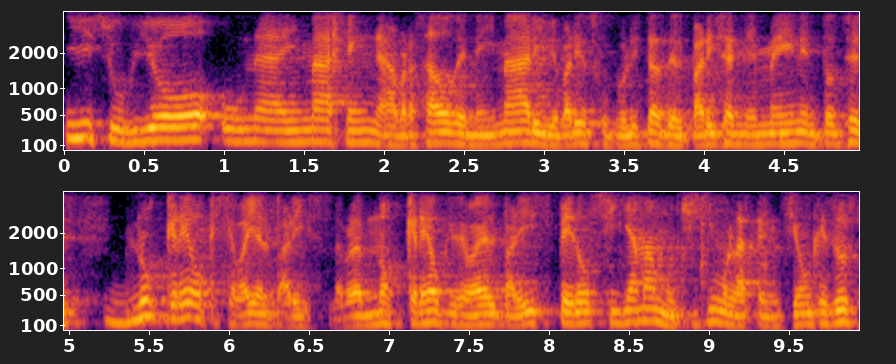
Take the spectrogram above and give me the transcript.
Y subió una imagen abrazado de Neymar y de varios futbolistas del Paris Saint-Germain. Entonces, no creo que se vaya al París, la verdad, no creo que se vaya al París, pero sí llama muchísimo la atención, Jesús,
